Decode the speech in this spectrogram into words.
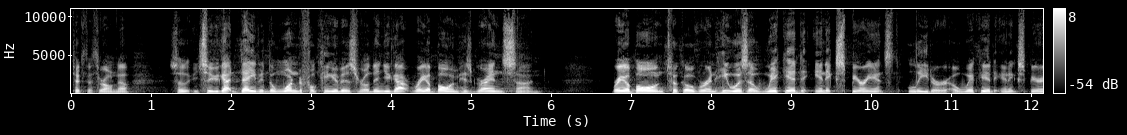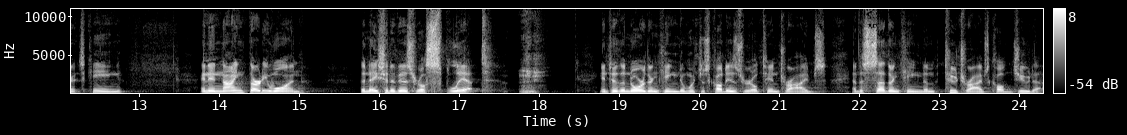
took the throne. Now, so, so you got David, the wonderful king of Israel. Then you got Rehoboam, his grandson. Rehoboam took over, and he was a wicked, inexperienced leader, a wicked, inexperienced king. And in 931, the nation of Israel split into the northern kingdom, which is called Israel, 10 tribes, and the southern kingdom, two tribes called Judah.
